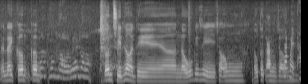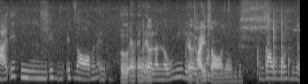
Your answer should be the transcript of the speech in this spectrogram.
Đây, đây cơm cơm. Cơm chín rồi thì ờ, nấu cái gì cho ông nấu thức ăn cho chắc ông? phải thái ít ít ít giò với lại ừ em em bây giờ em, là nấu bây em giờ thái ít giò cho ông đi. rau thôi bây giờ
